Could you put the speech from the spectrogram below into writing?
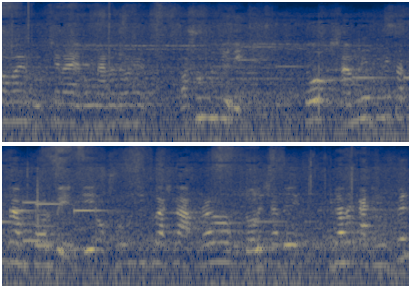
সময় হচ্ছে না এবং নানা ধরনের অসঙ্গতিও দেখছি। তো সামনের দিনে চট্টগ্রাম পর্বে এই অসঙ্গতিগুলো আসলে আপনারাও দল হিসাবে কীভাবে কাটিয়ে উঠবেন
